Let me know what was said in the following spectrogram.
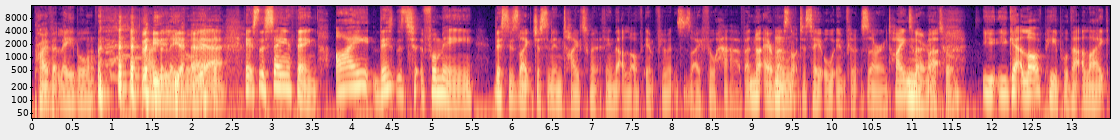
private label? private label. Yeah. it's the same thing. I this t- for me. This is like just an entitlement thing that a lot of influencers I feel have, and not everyone. That's not to say all influencers are entitled, No, not but at all. You, you get a lot of people that are like.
